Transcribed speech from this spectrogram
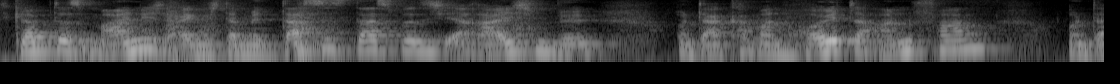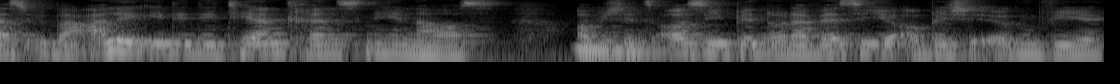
ich glaube, das meine ich eigentlich damit. Das ist das, was ich erreichen will. Und da kann man heute anfangen und das über alle identitären Grenzen hinaus. Ob mhm. ich jetzt Ossi bin oder Wessi, ob ich irgendwie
